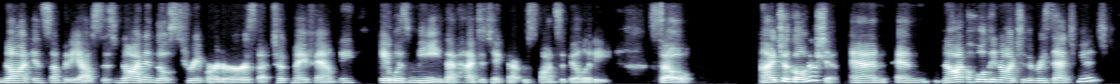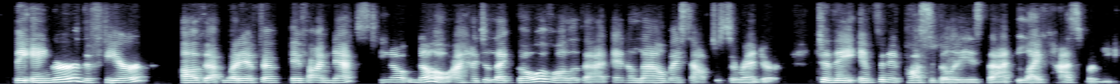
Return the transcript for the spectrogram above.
not in somebody else's not in those three murderers that took my family. It was me that had to take that responsibility. So i took ownership and and not holding on to the resentment the anger the fear of that what if, if if i'm next you know no i had to let go of all of that and allow mm-hmm. myself to surrender to the infinite possibilities that life has for me.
